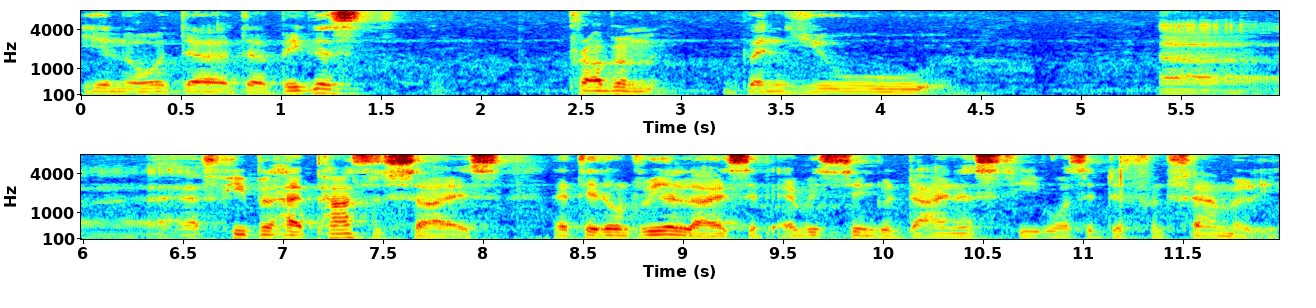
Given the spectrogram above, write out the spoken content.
you know, the, the biggest problem when you uh, have people hypothesize that they don't realize that every single dynasty was a different family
